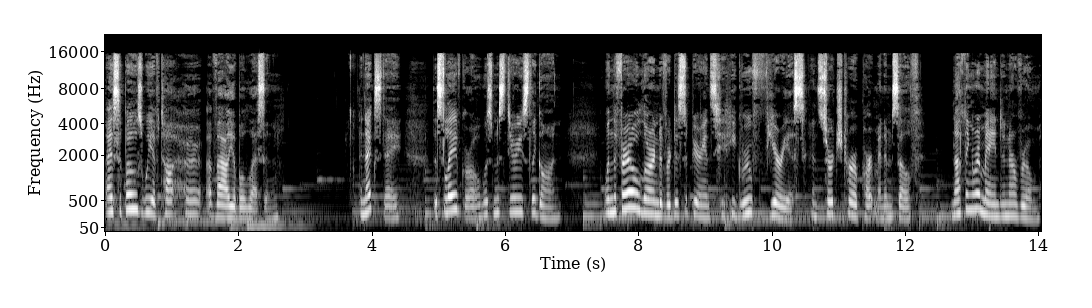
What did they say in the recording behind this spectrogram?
I suppose we have taught her a valuable lesson. The next day, the slave girl was mysteriously gone. When the pharaoh learned of her disappearance, he grew furious and searched her apartment himself. Nothing remained in her room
